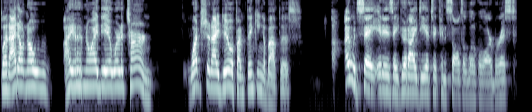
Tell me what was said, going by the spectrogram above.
but I don't know. I have no idea where to turn. What should I do if I'm thinking about this? I would say it is a good idea to consult a local arborist.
